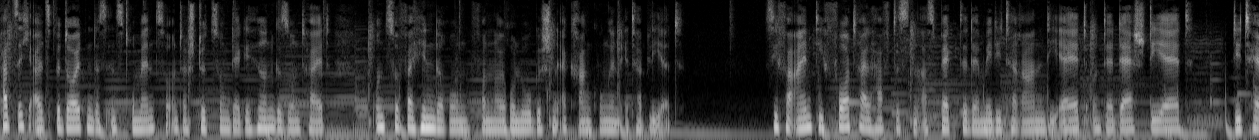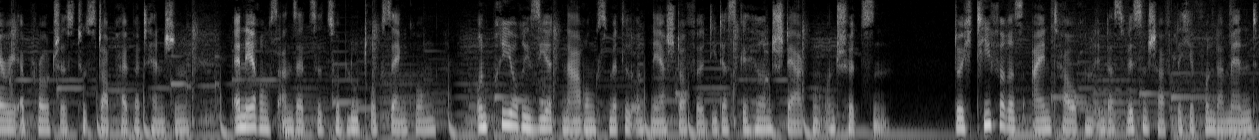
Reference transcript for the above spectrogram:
hat sich als bedeutendes Instrument zur Unterstützung der Gehirngesundheit und zur Verhinderung von neurologischen Erkrankungen etabliert. Sie vereint die vorteilhaftesten Aspekte der mediterranen Diät und der Dash-Diät, Dietary Approaches to Stop Hypertension, Ernährungsansätze zur Blutdrucksenkung und priorisiert Nahrungsmittel und Nährstoffe, die das Gehirn stärken und schützen. Durch tieferes Eintauchen in das wissenschaftliche Fundament,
